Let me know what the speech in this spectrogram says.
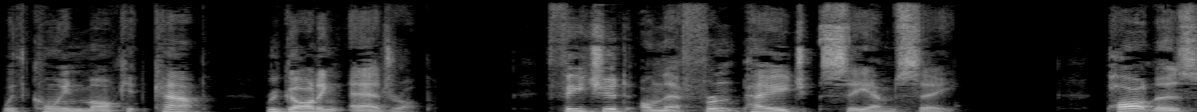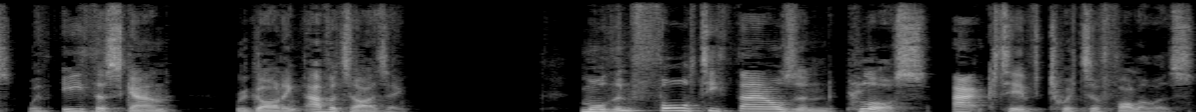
with CoinMarketCap regarding airdrop. Featured on their front page CMC. Partners with Etherscan regarding advertising. More than 40,000 plus active Twitter followers.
